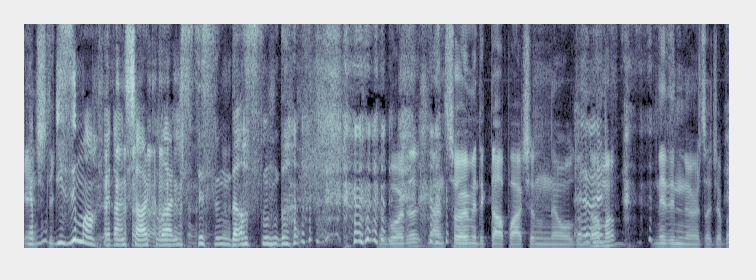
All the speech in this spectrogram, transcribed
Ya bu gençlik. bizi mahveden şarkılar listesinde aslında. Ya bu arada yani söylemedik daha parçanın ne olduğunu Evet. ama ne dinliyoruz acaba?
